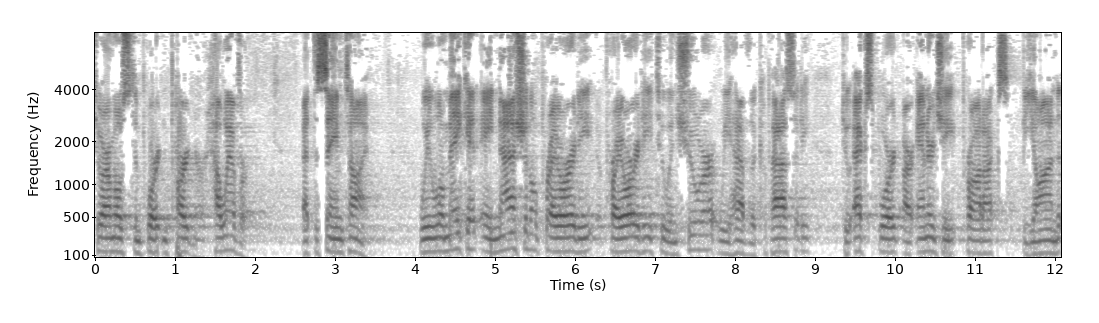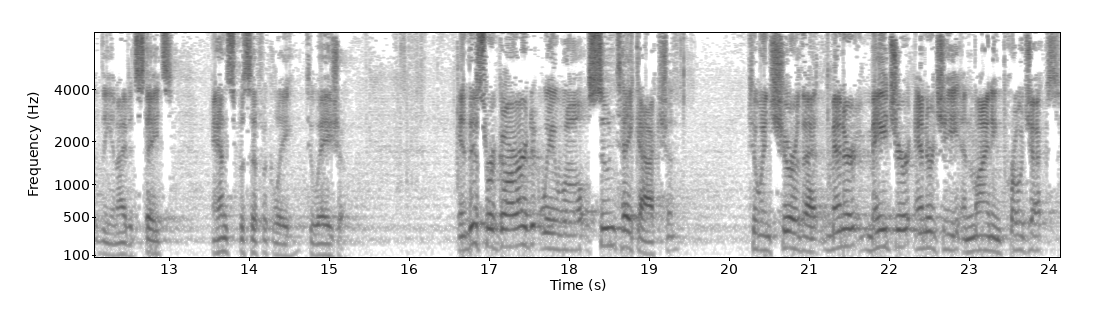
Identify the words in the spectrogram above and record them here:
to our most important partner. However, at the same time, we will make it a national priority, priority to ensure we have the capacity to export our energy products beyond the United States and specifically to Asia. In this regard, we will soon take action to ensure that major energy and mining projects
